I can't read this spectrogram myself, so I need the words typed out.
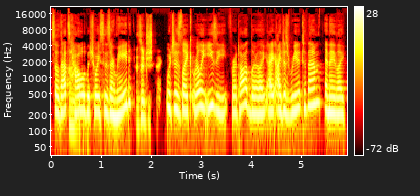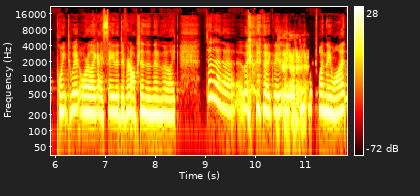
So that's how the choices are made, That's interesting. which is like really easy for a toddler. Like I, I just read it to them and they like point to it, or like I say the different options, and then they're like. Da, da, da. like they, they repeat which one they want.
